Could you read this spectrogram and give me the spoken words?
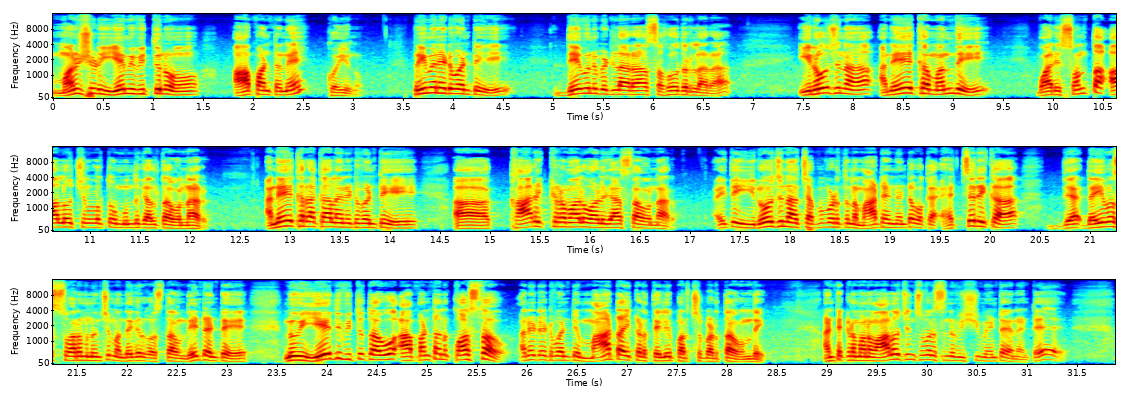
మనుషుడు ఏమి విత్తునో ఆ పంటనే కొయ్యును. ప్రియమైనటువంటి దేవుని బిడ్డలారా సహోదరులారా ఈ రోజున అనేక మంది వారి సొంత ఆలోచనలతో ముందుకెళ్తా ఉన్నారు. అనేక రకాలైనటువంటి కార్యక్రమాలు వాళ్ళు చేస్తూ ఉన్నారు. అయితే ఈ రోజున చెప్పబడుతున్న మాట ఏంటంటే ఒక హెచ్చరిక ద- దైవ స్వరం నుంచి మన దగ్గరకు వస్తూ ఉంది. ఏంటంటే నువ్వు ఏది విత్తుతావో ఆ పంటను కోస్తావు అనేటటువంటి మాట ఇక్కడ తెలియపరచబడతా ఉంది. అంటే ఇక్కడ మనం ఆలోచించవలసిన విషయం ఏంటంటే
